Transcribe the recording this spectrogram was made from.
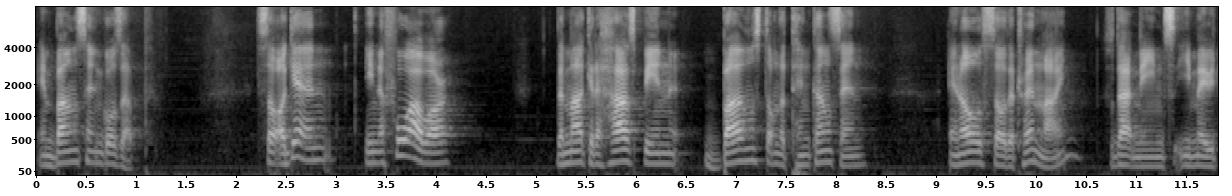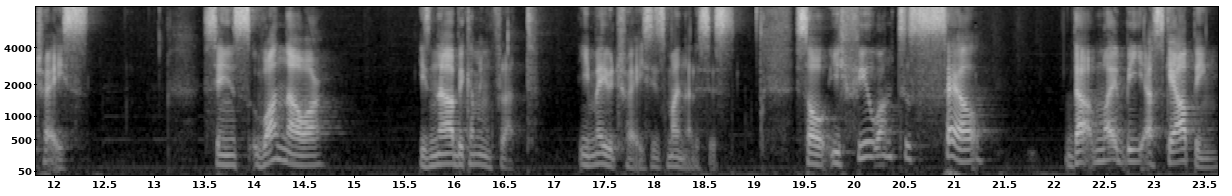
and bounce and goes up. So again, in a 4 hour, the market has been bounced on the Tenkan Sen and also the trend line. So that means it may retrace. Since 1 hour is now becoming flat, it may retrace is my analysis. So if you want to sell that might be a scalping.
